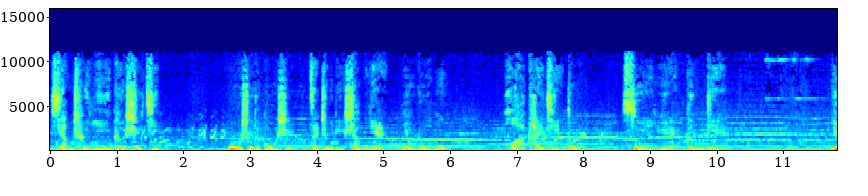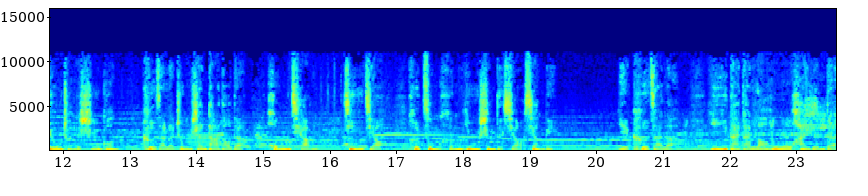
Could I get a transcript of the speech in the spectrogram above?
响彻一个世纪。无数的故事在这里上演又落幕。花开几度，岁月更迭。流转的时光，刻在了中山大道的红墙、街角和纵横幽深的小巷里，也刻在了一代代老武汉人的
